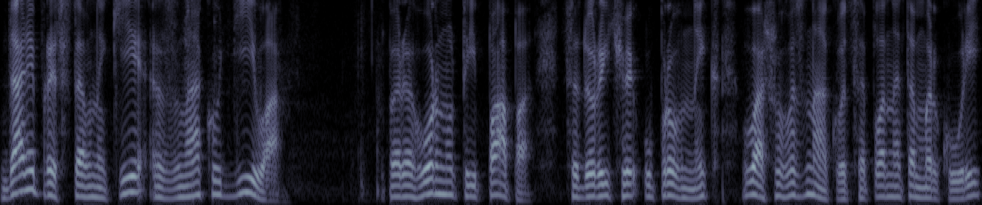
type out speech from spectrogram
Далі представники знаку Діва. Перегорнутий папа це, до речі, управник вашого знаку. Це планета Меркурій.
